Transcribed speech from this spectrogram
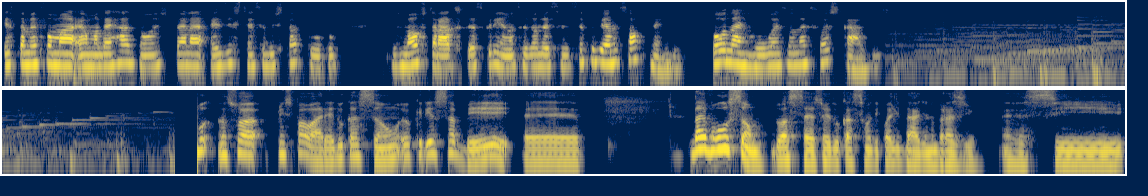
Essa também foi uma, é uma das razões pela existência do Estatuto, os maus tratos que as crianças e adolescentes sempre vieram sofrendo, ou nas ruas ou nas suas casas. Na sua principal área, educação, eu queria saber é, da evolução do acesso à educação de qualidade no Brasil. É, se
